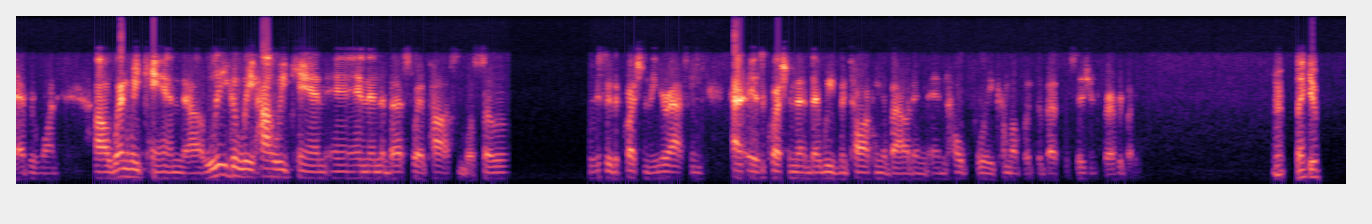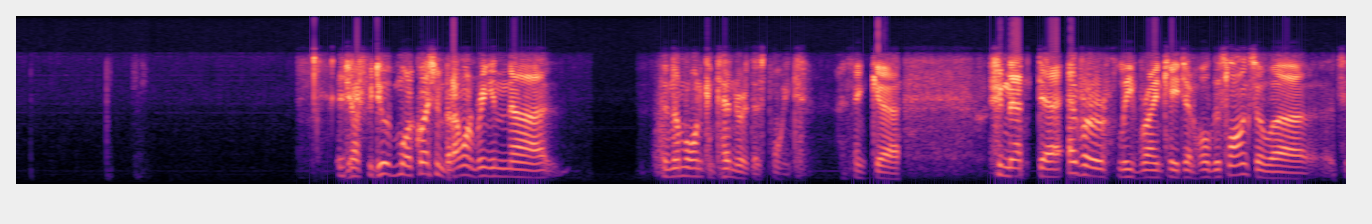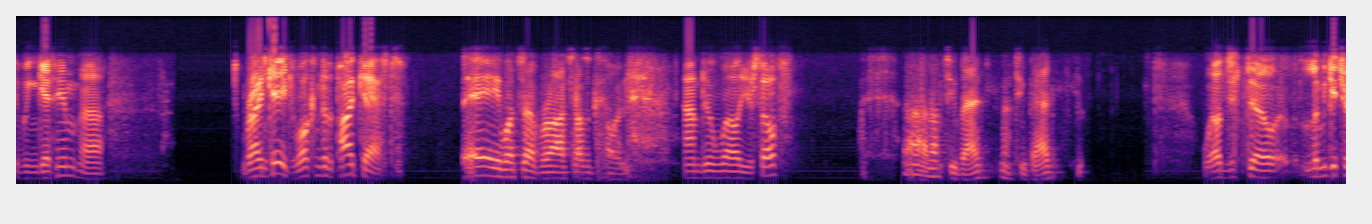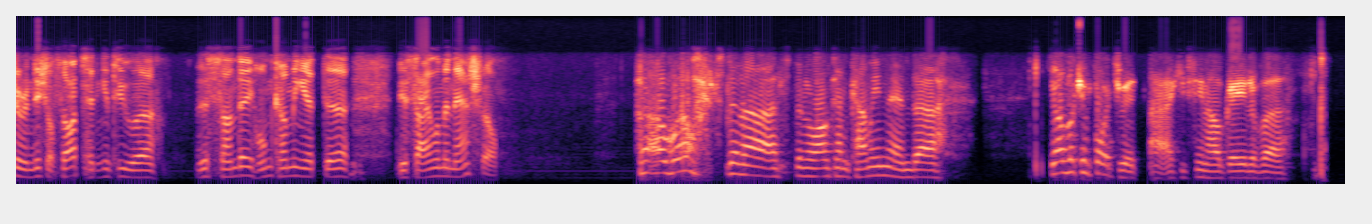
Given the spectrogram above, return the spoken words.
everyone uh, when we can, uh, legally, how we can, and in the best way possible. So obviously the question that you're asking is a question that, that we've been talking about and, and hopefully come up with the best decision for everybody. Thank you. Hey, Josh, we do have more questions, but I want to bring in uh, the number one contender at this point. I think uh, should not uh, ever leave Brian Cage on hold this long. So uh, let's see if we can get him. Uh, Brian Cage, welcome to the podcast. Hey, what's up, Ross? How's it going? I'm doing well. Yourself? Uh, not too bad. Not too bad. Well, just uh, let me get your initial thoughts heading into uh, this Sunday, homecoming at uh, the Asylum in Nashville? Uh, well, it's been uh, it's been a long time coming, and uh, you know, I'm looking forward to it. I keep seeing how great of a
